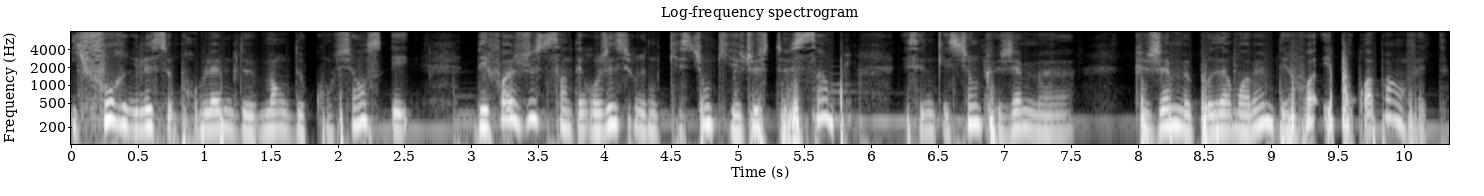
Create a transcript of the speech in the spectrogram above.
il faut régler ce problème de manque de confiance et des fois juste s'interroger sur une question qui est juste simple. Et c'est une question que j'aime euh, que j'aime me poser à moi-même des fois. Et pourquoi pas en fait?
